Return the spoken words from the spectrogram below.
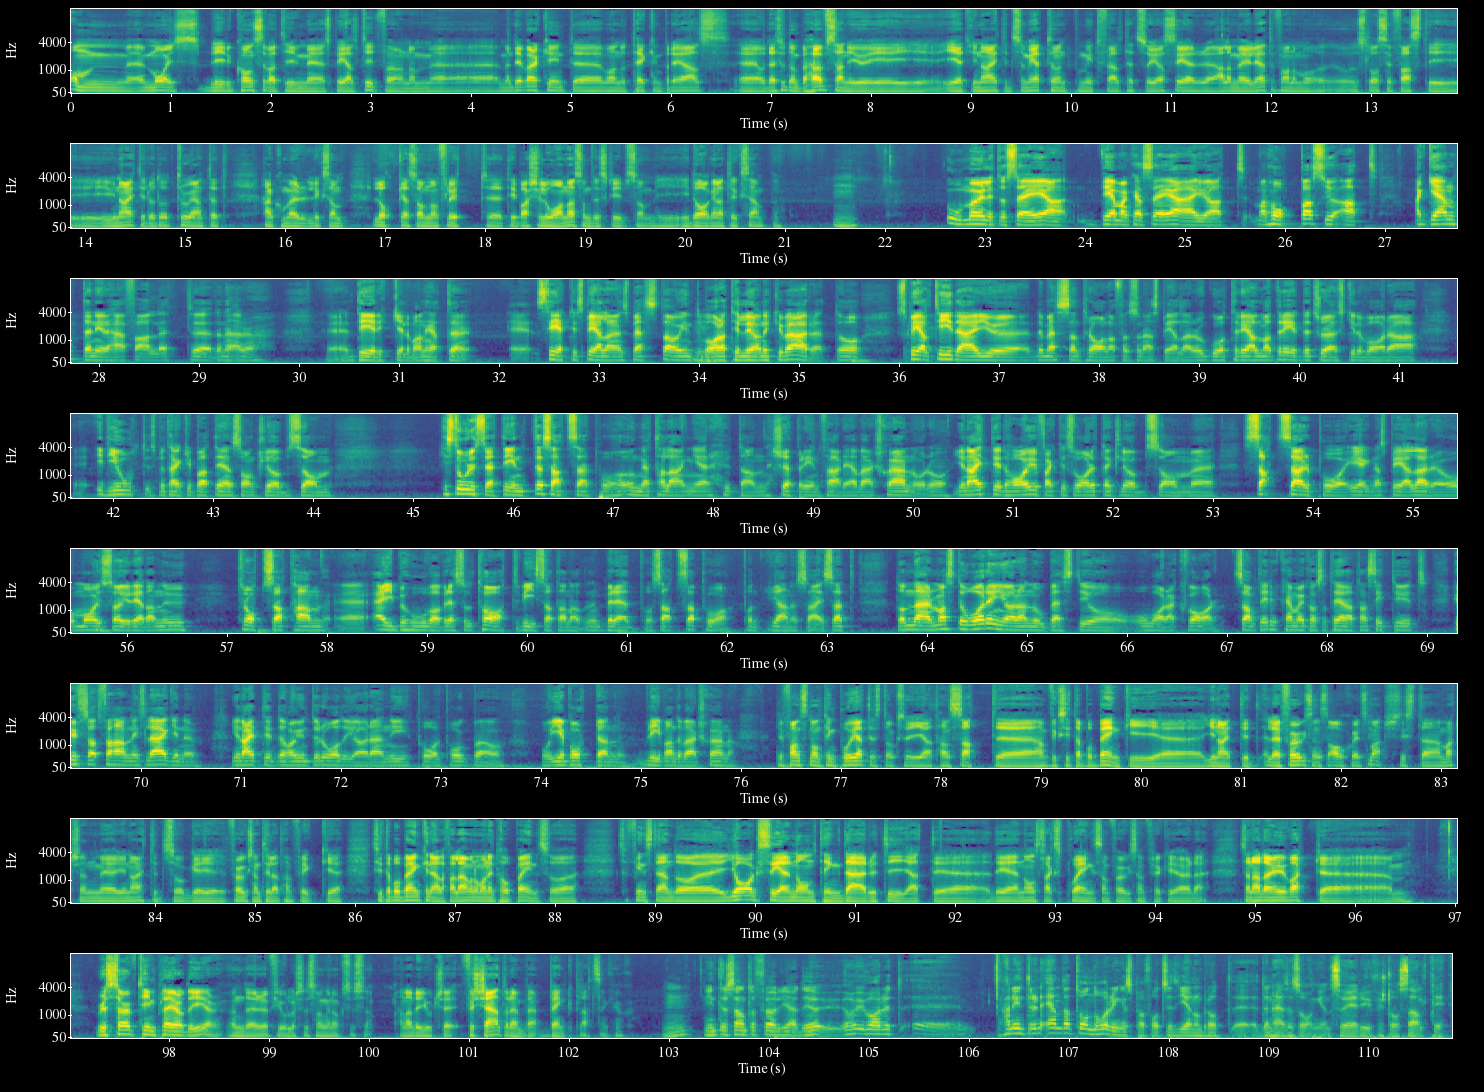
om eh, Mois blir konservativ med speltid för honom. Eh, men det verkar ju inte vara något tecken på det alls. Eh, och dessutom behövs han ju i, i ett United som är tunt på mittfältet. Så jag ser alla möjligheter för honom att, att slå sig fast i, i, United. Och då tror jag inte att han kommer liksom lockas av någon flytt eh, till Barcelona som det skrivs om i, i dagarna till exempel. Mm omöjligt att säga. Det man kan säga är ju att man hoppas ju att agenten i det här fallet, eh, den här eh, Dirk eller vad han heter, eh, ser till spelarens bästa och inte mm. bara till lönekuvertet. Och mm. Speltid är ju det mest centrala för en sån här spelare. Och gå till Real Madrid det tror jag skulle vara idiotiskt med tanke på att det är en sån klubb som historiskt sett inte satsar på unga talanger utan köper in färdiga världsstjärnor. Och United har ju faktiskt varit en klubb som eh, satsar på egna spelare och Moyes har ju redan nu Trots att han eh, är i behov av resultat visat att han är beredd på att satsa på, på Janusaj. Så att de närmaste åren gör han nog bäst i att, att vara kvar. Samtidigt kan man ju konstatera att han sitter i ett hyfsat förhandlingsläge nu. United har ju inte råd att göra en ny Paul Pogba och, och ge bort en blivande världsstjärna. Det fanns någonting poetiskt också i att han satt, eh, han fick sitta på bänk i eh, United, eller Fergusons avskedsmatch. Sista matchen med United såg eh, Ferguson till att han fick eh, sitta på bänken i alla fall. Även om han inte hoppade in så, så finns det ändå, eh, jag ser någonting där uti att det, det är någon slags poäng som Ferguson försöker göra där. Sen hade han ju varit eh, Reserve Team Player of the Year under fjolårssäsongen också. Så han hade gjort sig förtjänt av den bänkplatsen kanske. Mm. Intressant att följa. Det har ju varit... Eh, han är inte den enda tonåringen som har fått sitt genombrott eh, den här säsongen. Så är det ju förstås alltid.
